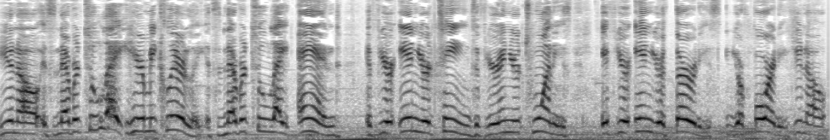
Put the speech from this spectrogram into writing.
You know, it's never too late. Hear me clearly. It's never too late. And if you're in your teens, if you're in your 20s, if you're in your 30s, your 40s, you know,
